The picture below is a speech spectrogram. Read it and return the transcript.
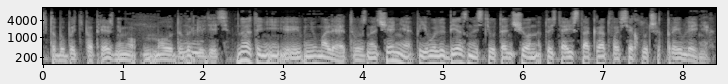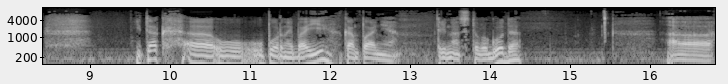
чтобы быть по-прежнему молодо выглядеть. Но это не, не умаляет его значения, его любезности, утонченно, то есть аристократ во всех лучших проявлениях. Итак, э, упорные бои, кампания 13 года – а,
